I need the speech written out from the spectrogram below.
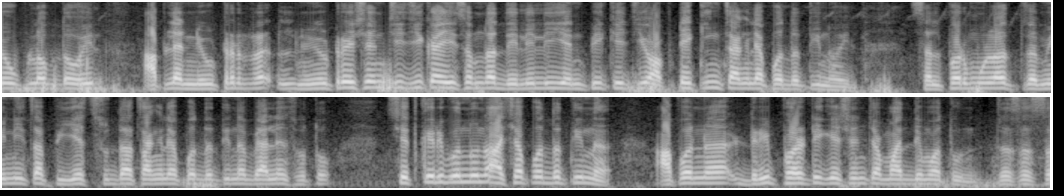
उपलब्ध होईल. आपल्या न्यूट्र न्यूट्रेशनची जी काही समजा दिलेली एन पी केची ऑपटेकिंग चांगल्या पद्धतीनं होईल. सल्फरमुळं जमिनीचा पी एचसुद्धा चांगल्या पद्धतीनं बॅलन्स होतो. शेतकरी बंधून अशा पद्धतीनं आपण ड्रीप फर्टिगेशनच्या माध्यमातून जसं स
